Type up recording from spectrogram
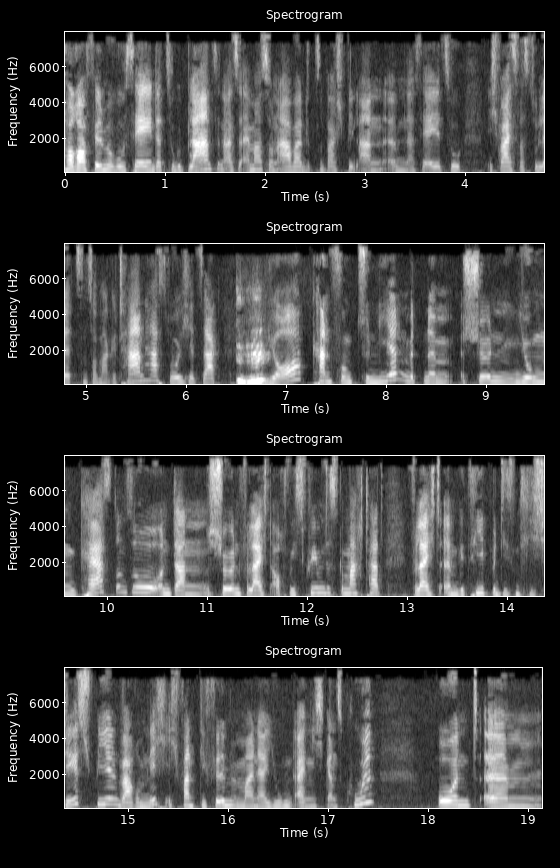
Horrorfilme, wo Serien dazu geplant sind. Also Amazon arbeitet zum Beispiel an ähm, einer Serie zu Ich weiß, was du letzten Sommer getan hast, wo ich jetzt sage, mhm. ja, kann funktionieren mit einem schönen jungen Cast und so und dann schön vielleicht auch, wie Scream das gemacht hat, vielleicht ähm, gezielt mit diesen Klischees spielen. Warum nicht? Ich fand die Filme in meiner Jugend eigentlich ganz cool. Und ähm,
